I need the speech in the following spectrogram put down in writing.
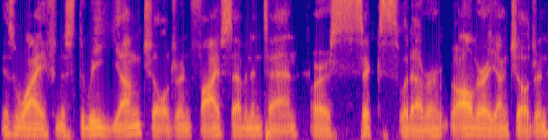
his wife, and his three young children, five, seven, and ten, or six, whatever, all very young children,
